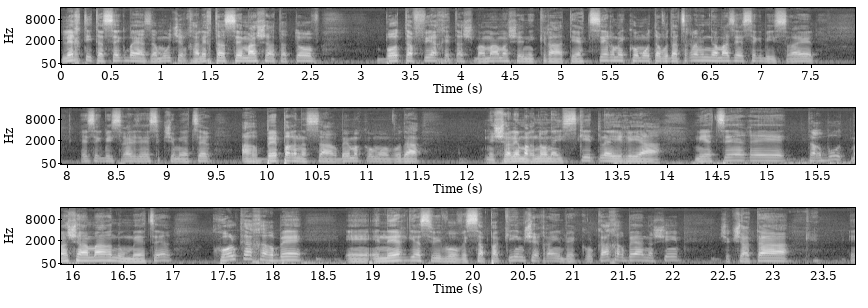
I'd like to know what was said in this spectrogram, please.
לך תתעסק ביזמות שלך, לך תעשה מה שאתה טוב, בוא תפיח את השממה, מה שנקרא, תייצר מקומות עבודה. צריך להבין גם מה זה עסק בישראל. עסק בישראל זה עסק שמייצר הרבה פרנסה, הרבה מקום עבודה, משלם ארנונה עסקית לעירייה, מייצר אה, תרבות, מה שאמרנו, מייצר כל כך הרבה אה, אנרגיה סביבו, וספקים שחיים, וכל כך הרבה אנשים, שכשאתה אה,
